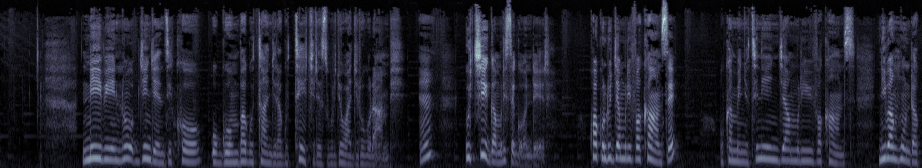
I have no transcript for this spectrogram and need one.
ni ibintu by'ingenzi ko ugomba gutangira gutekereza uburyo wagira uburambe eh? ukiga muri segonderi kwa kundi ujya muri vakanse ukamenya uti ninjya muri vakanse niba nkunda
